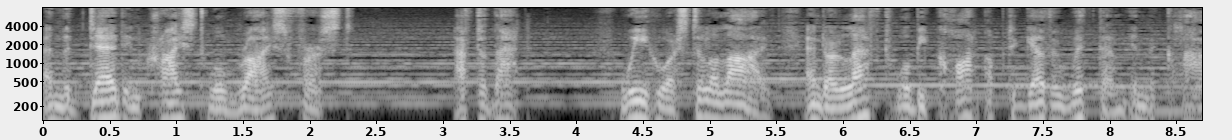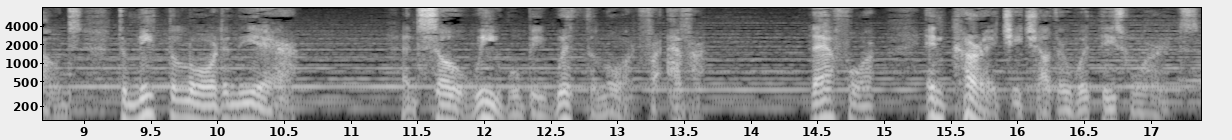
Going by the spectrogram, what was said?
and the dead in Christ will rise first. After that, we who are still alive and are left will be caught up together with them in the clouds to meet the Lord in the air, and so we will be with the Lord forever. Therefore, encourage each other with these words.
